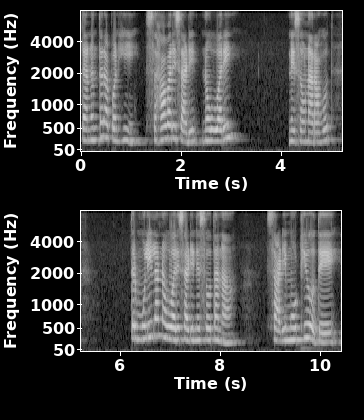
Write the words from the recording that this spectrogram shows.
त्यानंतर आपण ही सहावारी साडी नऊवारी नेसवणार आहोत. तर मुलीला नऊवारी साडी नेसवताना साडी मोठी होते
